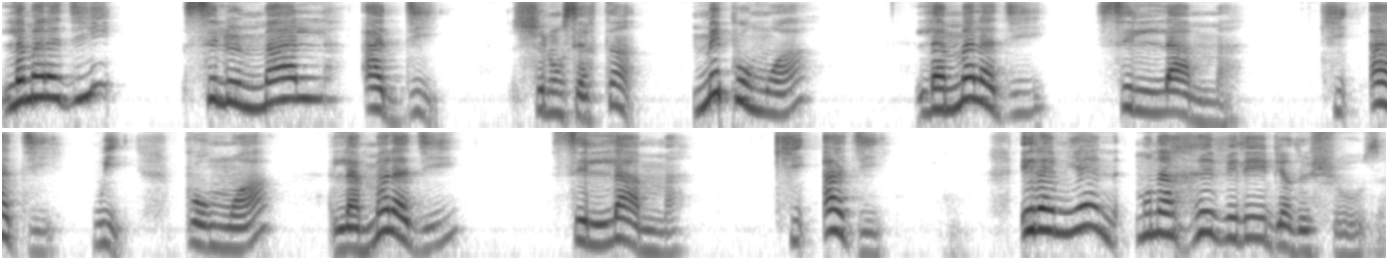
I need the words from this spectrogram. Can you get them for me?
La maladie, c'est le mal à dit, selon certains. Mais pour moi, la maladie, c'est l'âme qui a dit. Oui, pour moi, la maladie, c'est l'âme qui a dit. Et la mienne m'en a révélé bien de choses.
